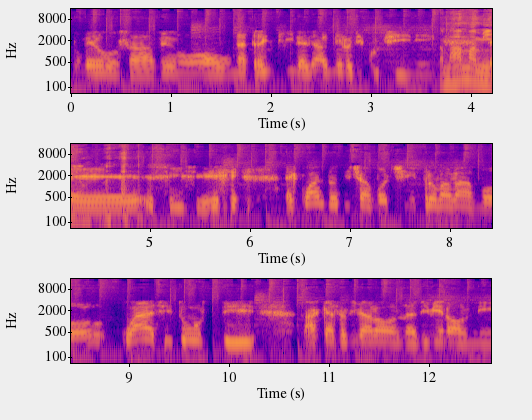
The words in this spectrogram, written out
numerosa, avevo una trentina almeno di cugini. Mamma mia. Eh, sì, sì. E quando diciamo ci trovavamo quasi tutti a casa di mia nonna, di miei nonni,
